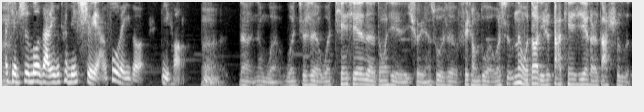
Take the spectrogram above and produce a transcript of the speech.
而且是落在了一个特别水元素的一个地方。嗯，那那我我就是我天蝎的东西水元素是非常多，我是那我到底是大天蝎还是大狮子？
